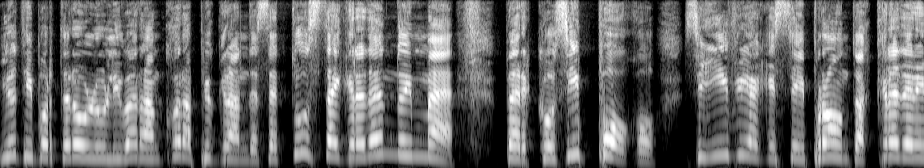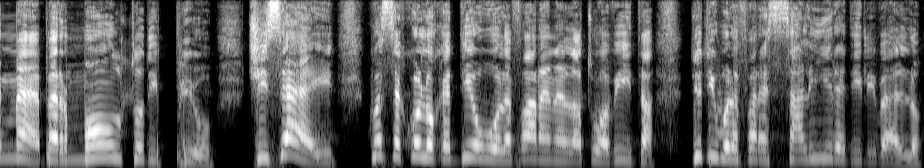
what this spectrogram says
io ti porterò ad un livello ancora più grande. Se tu stai credendo in me per così poco, significa che sei pronto a credere in me per molto di più. Ci sei? Questo è quello che Dio vuole fare nella tua vita. Dio ti vuole fare salire di livello.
